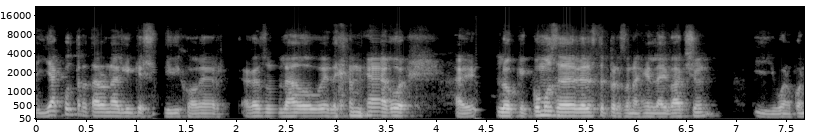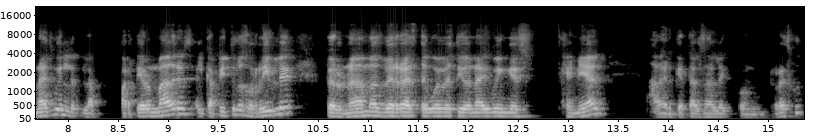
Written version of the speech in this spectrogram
ya contrataron a alguien que sí dijo, a ver, haga su lado, güey, déjame hago lo que, cómo se debe ver este personaje en live action. Y bueno, con Nightwing la partieron madres. El capítulo es horrible, pero nada más ver a este güey vestido de Nightwing es genial. A ver qué tal sale con Red Hood,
